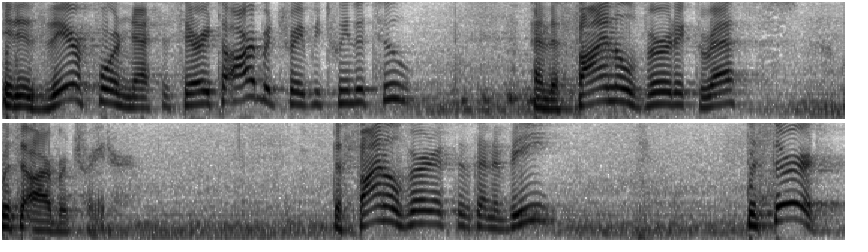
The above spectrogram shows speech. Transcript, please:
It is therefore necessary to arbitrate between the two. And the final verdict rests with the arbitrator. The final verdict is going to be the third.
